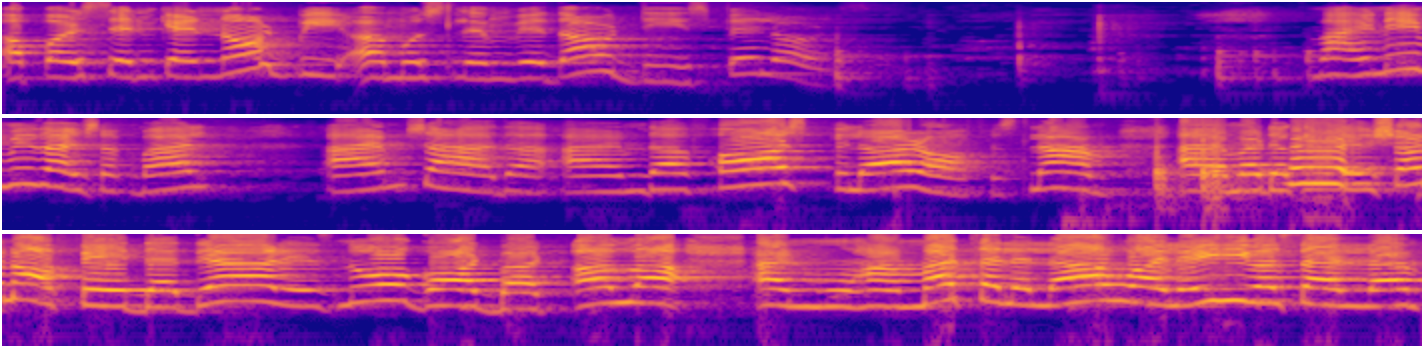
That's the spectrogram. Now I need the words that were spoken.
a person cannot be a Muslim without these pillars. My name is Aisha Iqbal. I am Shahada. I am the first pillar of Islam. I am a declaration of faith that there is no God but Allah and Muhammad wasallam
